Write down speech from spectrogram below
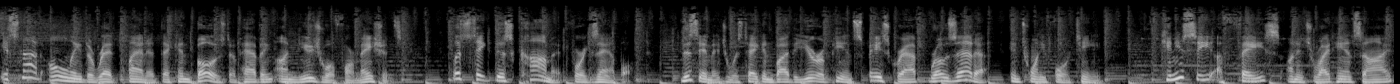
it's not only the red planet that can boast of having unusual formations. Let's take this comet, for example. This image was taken by the European spacecraft Rosetta in 2014. Can you see a face on its right hand side?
